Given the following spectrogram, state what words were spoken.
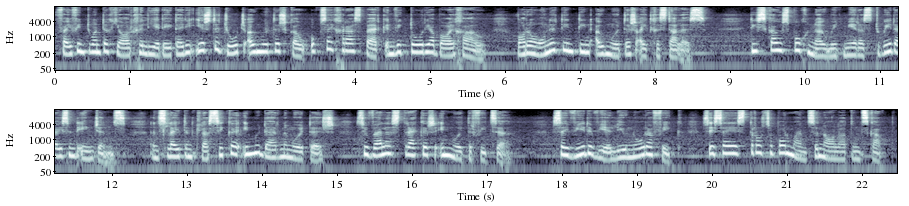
25 jaar gelede het hy die eerste George Ou Motorskou op sy grasperk in Victoria Bay gehou, waar 110 ou motors uitgestel is. Die skou spog nou met meer as 2000 engines, insluitend klassieke en moderne motors, sowel as trekkers en motorfietsse. Sy weduwee, Leonora Fiek, sê sy is trots op haar man se nalatenskap.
